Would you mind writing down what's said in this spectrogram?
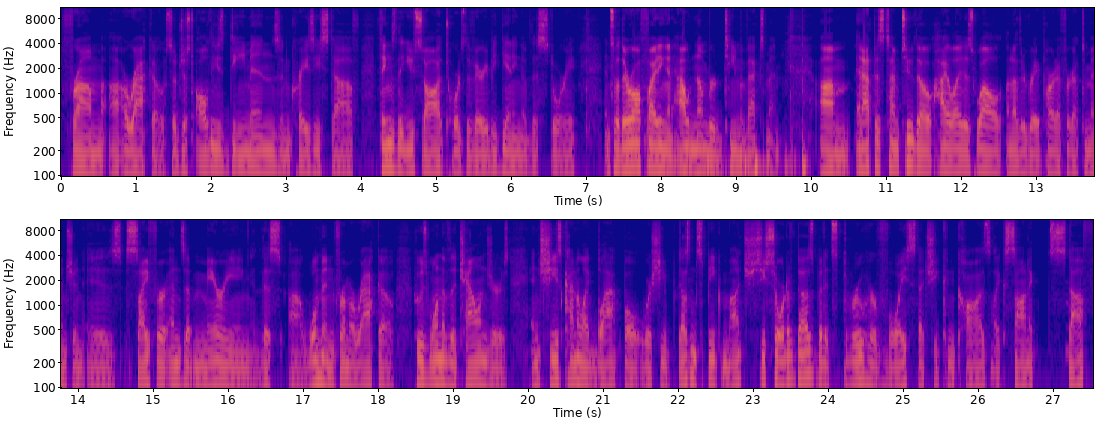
from uh, Arakko. So just all these demons and crazy stuff, things that you saw towards the very beginning of this story. And so they're all fighting an outnumbered team of X Men. Um, and at this time too, though, highlight as well. Another great part I forgot to mention is Cypher ends up marrying this uh, woman from Arakko, who's one of the challengers, and she's kind of like Black Bolt, where she doesn't speak much. She sort of does, but it's through her voice that she can cause like sonic stuff.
